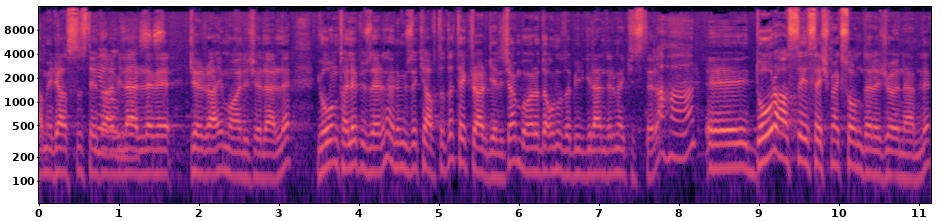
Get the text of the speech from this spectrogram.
ameliyatsız tedavilerle ve cerrahi muayenelerle yoğun talep üzerine önümüzdeki haftada tekrar geleceğim. Bu arada onu da bilgilendirmek isterim. Aha. Ee, doğru hastayı seçmek son derece önemli.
